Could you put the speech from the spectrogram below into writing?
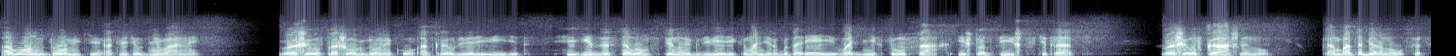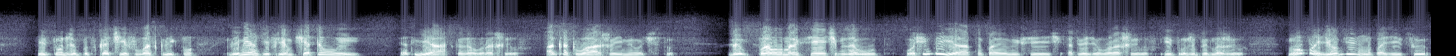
«А вон, в домике», — ответил Дневальный. Ворошилов прошел к домику, открыл дверь и видит. Сидит за столом спиной к двери командир батареи в одних трусах и что-то пишет в тетрадке. Ворошилов кашлянул. Комбат обернулся и тут же, подскочив, воскликнул. «Климент Ефремович, это вы?» «Это я», — сказал Ворошилов. «А как ваше имя отчество?» «Да Павлом Алексеевичем зовут». «Очень приятно, Павел Алексеевич», — ответил Ворошилов и тут же предложил. «Ну, пойдемте на позицию».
